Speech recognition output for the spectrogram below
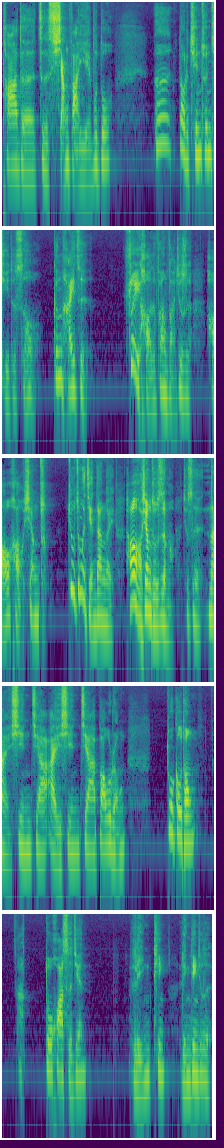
他的这个想法也不多。嗯，到了青春期的时候，跟孩子最好的方法就是好好相处，就这么简单而已。好好相处是什么？就是耐心加爱心加包容，多沟通啊，多花时间聆听，聆听就是。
